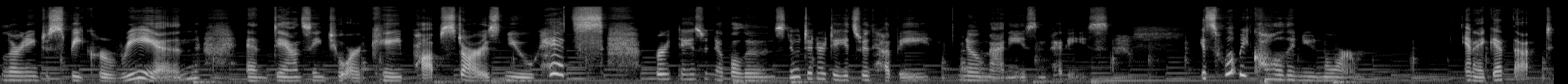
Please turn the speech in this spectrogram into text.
learning to speak Korean, and dancing to our K pop stars' new hits, birthdays with no balloons, no dinner dates with hubby, no manis and petties. It's what we call the new norm. And I get that.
